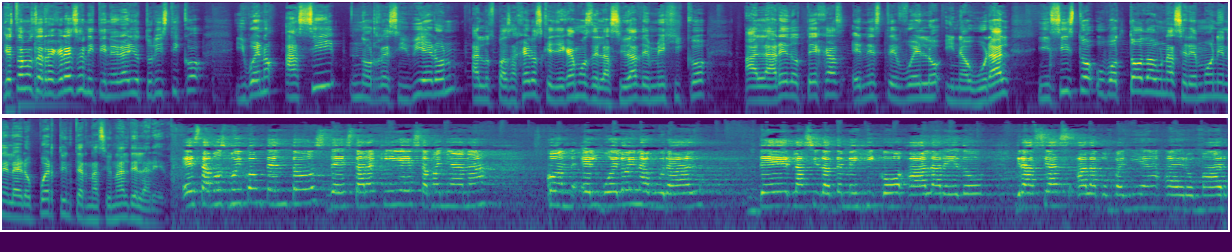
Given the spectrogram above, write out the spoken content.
Ya estamos de regreso en itinerario turístico y bueno, así nos recibieron a los pasajeros que llegamos de la Ciudad de México a Laredo, Texas en este vuelo inaugural. Insisto, hubo toda una ceremonia en el Aeropuerto Internacional de Laredo. Estamos muy contentos de estar aquí esta mañana con el vuelo inaugural de la Ciudad de México a Laredo, gracias a la compañía Aeromar.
